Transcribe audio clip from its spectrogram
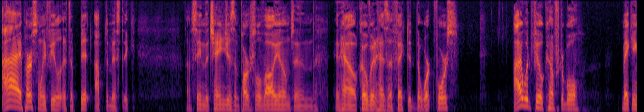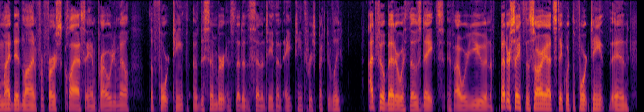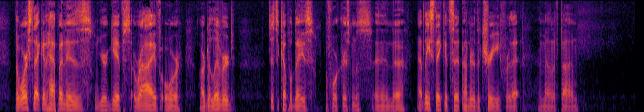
I personally feel it's a bit optimistic. I've seen the changes in parcel volumes and and how COVID has affected the workforce. I would feel comfortable making my deadline for first class and priority mail the 14th of December instead of the 17th and 18th, respectively. I'd feel better with those dates if I were you, and better safe than sorry, I'd stick with the 14th. And the worst that could happen is your gifts arrive or are delivered just a couple days before Christmas, and uh, at least they could sit under the tree for that amount of time.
